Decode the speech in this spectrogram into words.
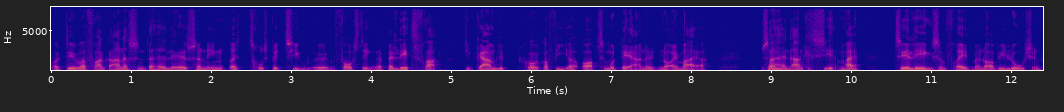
Og det var Frank Andersen, der havde lavet sådan en retrospektiv øh, forestilling af ballet fra de gamle koreografier op til moderne Neumeier. Så har han engageret mig til at ligge som Fredman op i logen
